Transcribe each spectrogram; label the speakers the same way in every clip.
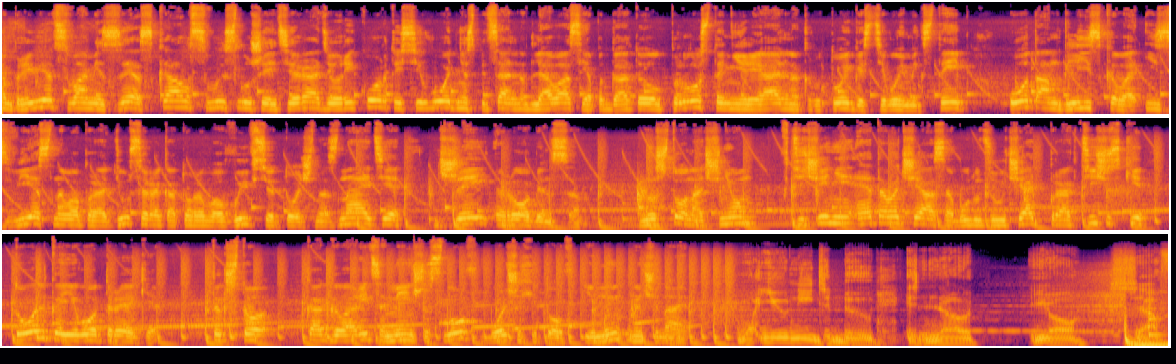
Speaker 1: Всем привет, с вами Zeskullz, вы слушаете Радио Рекорд и сегодня специально для вас я подготовил просто нереально крутой гостевой микстейп от английского известного продюсера, которого вы все точно знаете, Джей Робинсон. Ну что, начнем? В течение этого часа будут звучать практически только его треки. Так что как говорится, меньше слов, больше хитов. И мы начинаем. What you need to do is know yourself.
